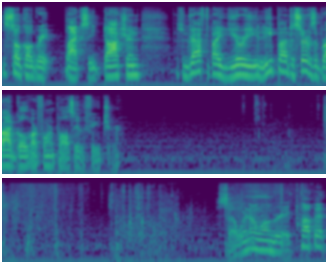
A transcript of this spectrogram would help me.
The so-called Great Black Sea Doctrine has been drafted by Yuri Lipa to serve as a broad goal of our foreign policy of the future. So we're no longer a puppet.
